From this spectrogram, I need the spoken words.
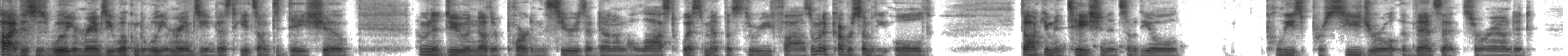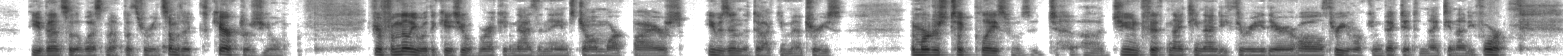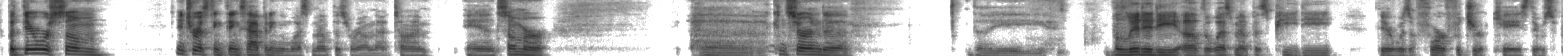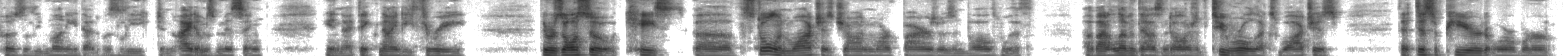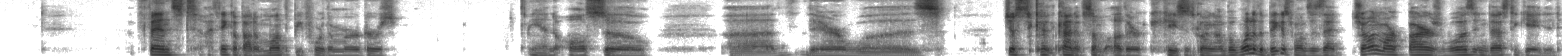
Hi, this is William Ramsey. Welcome to William Ramsey Investigates. On today's show, I'm going to do another part in the series I've done on the Lost West Memphis 3 files. I'm going to cover some of the old documentation and some of the old police procedural events that surrounded the events of the West Memphis 3 and some of the characters you'll if you're familiar with the case, you'll recognize the names John Mark Byers. He was in the documentaries. The murders took place was it, uh, June 5th, 1993. They all three were convicted in 1994. But there were some interesting things happening in West Memphis around that time, and some are uh, concerned the the validity of the West Memphis PD. There was a forfeiture case. There was supposedly money that was leaked and items missing in I think '93. There was also a case of stolen watches John Mark Byers was involved with, about $11,000 of two Rolex watches that disappeared or were fenced, I think, about a month before the murders. And also, uh, there was just kind of some other cases going on. But one of the biggest ones is that John Mark Byers was investigated.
